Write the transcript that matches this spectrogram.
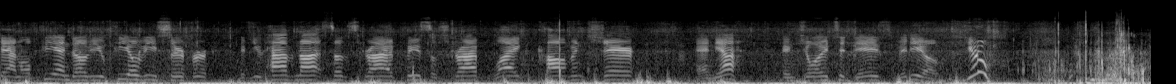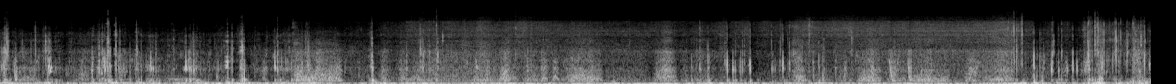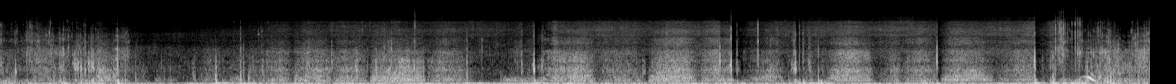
channel, PNW POV Surfer. If you have not subscribed, please subscribe, like, comment, share, and yeah, enjoy today's video. You! Hmm.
